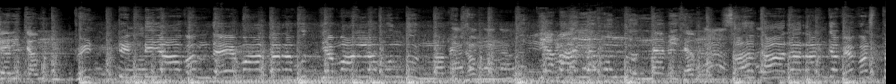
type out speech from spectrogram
చరితం. ఫిట్ ఇండియా వందే మాతర ఉద్యమాల్లో ముందున్న విధం. ఉద్యమాల ముందున్న విధం. సహకార రంగ వ్యవస్థ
